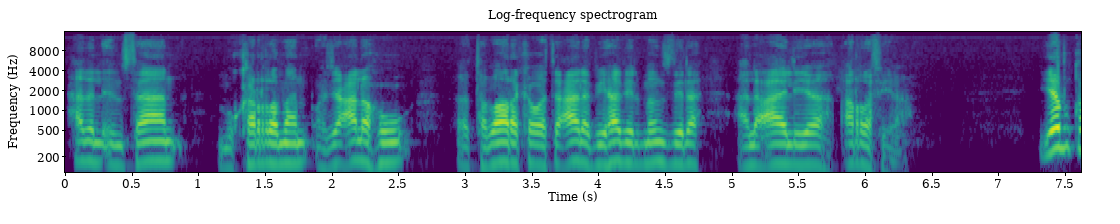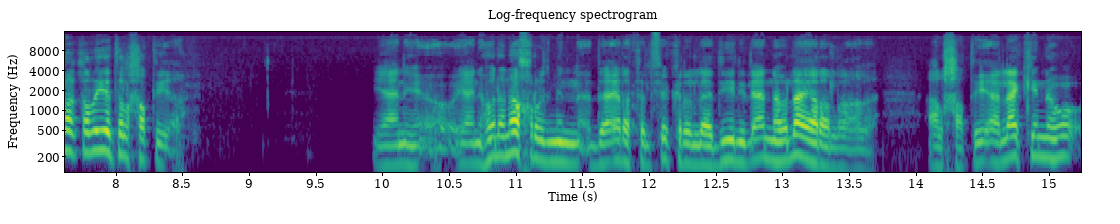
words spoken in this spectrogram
هذا الإنسان مكرما وجعله تبارك وتعالى في هذه المنزلة العالية الرفيعة. يبقى قضية الخطيئة. يعني يعني هنا نخرج من دائرة الفكر اللاديني لأنه لا يرى الخطيئة لكنه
